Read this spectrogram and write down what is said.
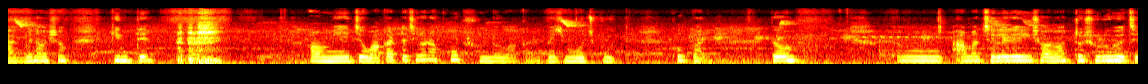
লাগবে না ওইসব কিনতে। আমার মেয়ের যে ওয়াকারটা ছিল না, খুব সুন্দর ওয়াকার বেশ মজবুত, খুব ভালো। তো আমার ছেলের এই সবেমাত্র শুরু হয়েছে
